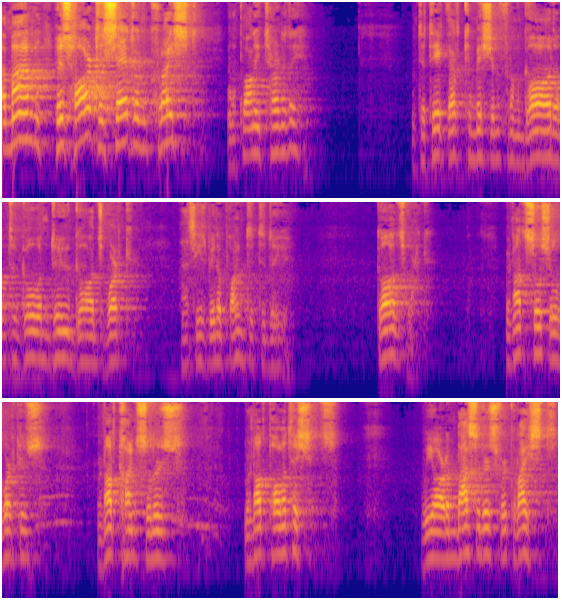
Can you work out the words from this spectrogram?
a man whose heart is set on Christ and upon eternity to take that commission from God and to go and do God's work as he's been appointed to do. God's work. We're not social workers. We're not counselors. We're not politicians. We are ambassadors for Christ.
